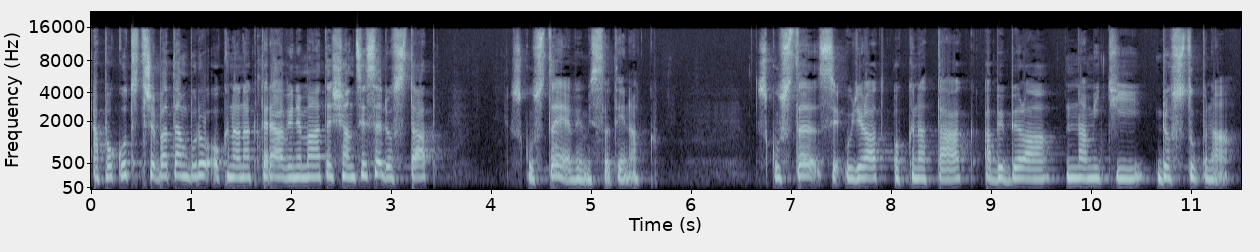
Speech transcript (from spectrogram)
a pokud třeba tam budou okna, na která vy nemáte šanci se dostat, zkuste je vymyslet jinak. Zkuste si udělat okna tak, aby byla na mytí dostupná.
